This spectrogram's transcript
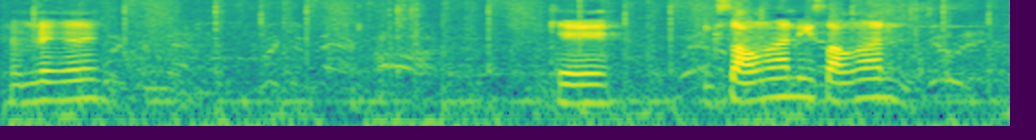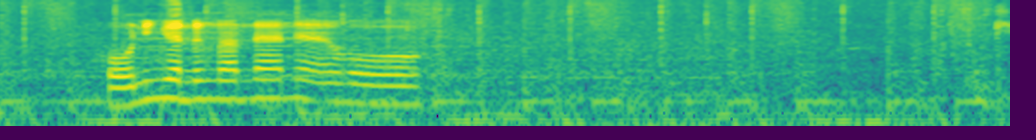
แป๊บนึงนะโอเคอีกสองอันอีกสองอันโหนี่เงินทั้งนั้นแน่เนี่ยโหโอเค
